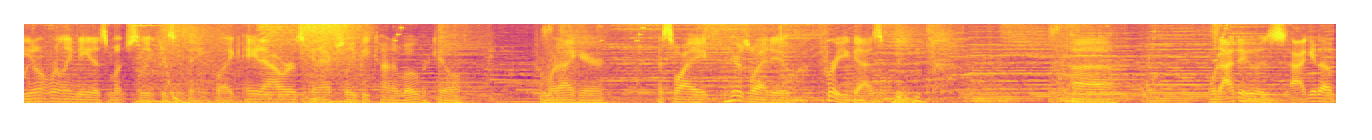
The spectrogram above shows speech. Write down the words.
you don't really need as much sleep as you think. Like, 8 hours can actually be kind of overkill, from what I hear. That's why, here's what I do for you guys. uh, what I do is, I get up,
